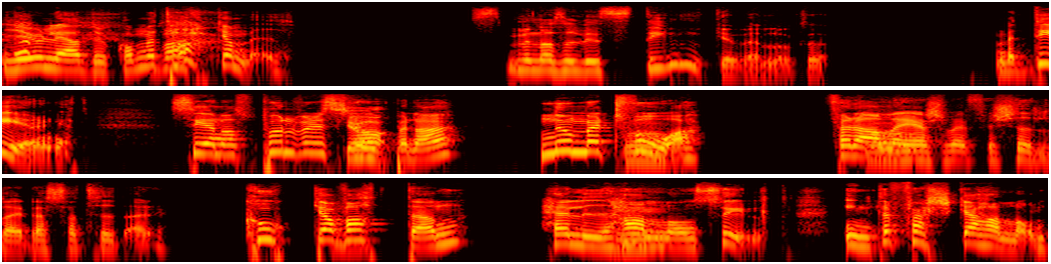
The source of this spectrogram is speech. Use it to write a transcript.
Julia, du kommer Va? tacka mig. Men alltså det stinker väl också? Men det är inget. Senapspulver i strumporna. Nummer två, för alla er som är förkylda i dessa tider. Koka vatten, häll Mm. i hallonsylt. Inte färska hallon.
